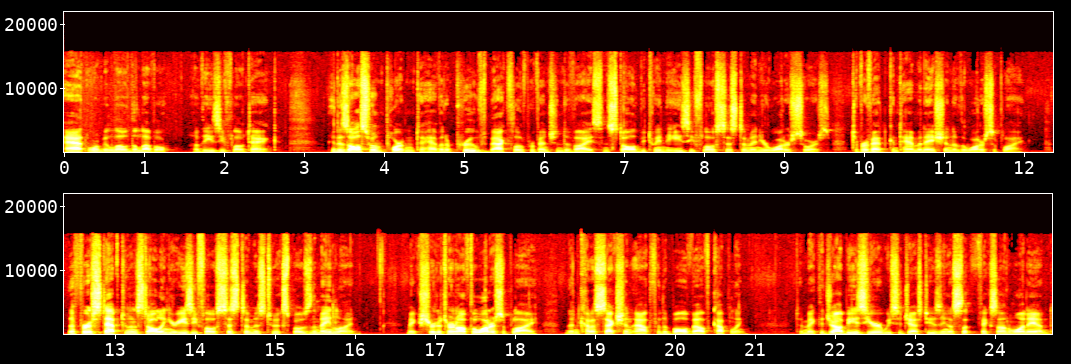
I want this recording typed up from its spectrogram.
at or below the level of the EZ-Flo tank. It is also important to have an approved backflow prevention device installed between the EZ-Flo system and your water source to prevent contamination of the water supply. The first step to installing your EZ-Flo system is to expose the main line. Make sure to turn off the water supply, then cut a section out for the ball valve coupling. To make the job easier, we suggest using a slip fix on one end.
